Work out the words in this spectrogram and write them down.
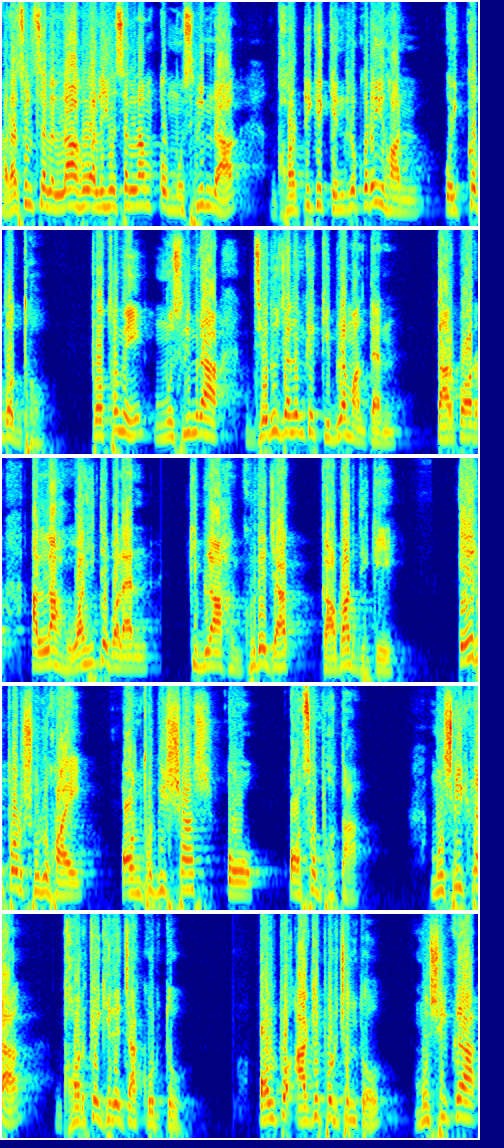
রাসুল সাল্লাহ আলহিহাল্লাম ও মুসলিমরা ঘরটিকে কেন্দ্র করেই হন, ঐক্যবদ্ধ। প্রথমে মুসলিমরা জেরুজালেমকে কিবলা মানতেন, তারপর আল্লাহ ওয়াহিতে বলেন, কিবলাহ ঘুরে যাক কাবার দিকে। এরপর শুরু হয় অন্ধবিশ্বাস ও অসভ্যতা। মুশরিকরা ঘরকে ঘিরে যা করত। অল্প আগে পর্যন্ত মুশরিকরা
